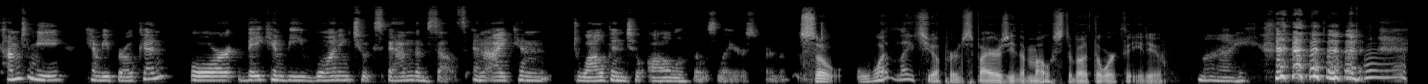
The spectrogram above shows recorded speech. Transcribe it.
come to me can be broken or they can be wanting to expand themselves. And I can delve into all of those layers for them. So, what lights you up or inspires you the most about the work that you do? My.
